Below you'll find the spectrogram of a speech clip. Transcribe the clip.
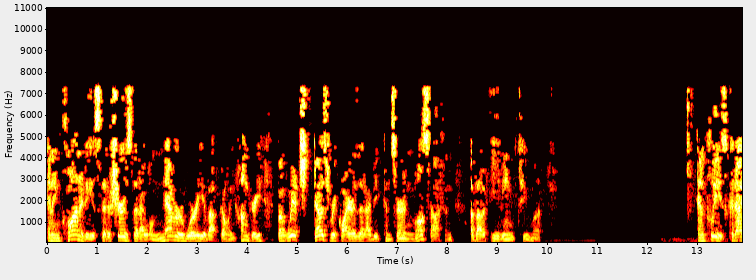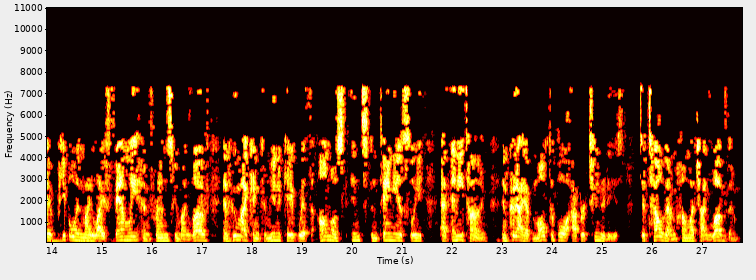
And in quantities that assures that I will never worry about going hungry, but which does require that I be concerned most often about eating too much. And please, could I have people in my life, family and friends whom I love and whom I can communicate with almost instantaneously at any time? And could I have multiple opportunities to tell them how much I love them,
